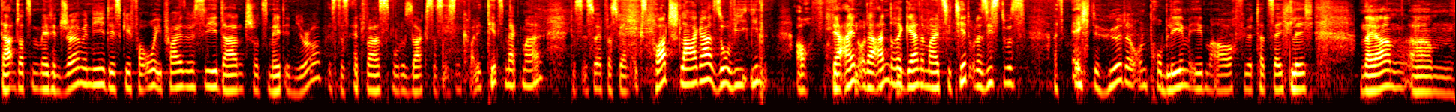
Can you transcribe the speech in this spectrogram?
Datenschutz Made in Germany, DSGVO, E-Privacy, Datenschutz Made in Europe? Ist das etwas, wo du sagst, das ist ein Qualitätsmerkmal? Das ist so etwas wie ein Exportschlager, so wie ihn auch der ein oder andere gerne mal zitiert? Oder siehst du es als echte Hürde und Problem eben auch für tatsächlich, naja, ähm,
